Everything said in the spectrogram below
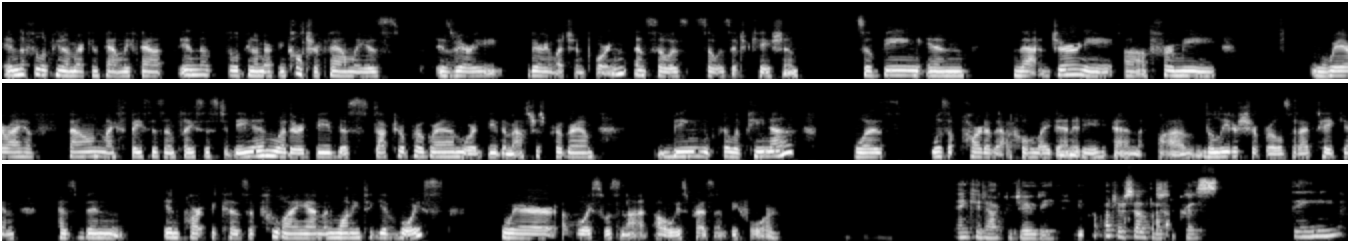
in the Filipino American family, fa- in the Filipino American culture, family is is very very much important, and so is so is education. So being in that journey uh, for me, where I have found my spaces and places to be in, whether it be this doctoral program or it be the master's program, being Filipina was was a part of that whole identity, and um, the leadership roles that I've taken has been in part because of who I am and wanting to give voice where a voice was not always present before. Thank you, Dr. Judy. How about yourself, Dr. Chris? Christine.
